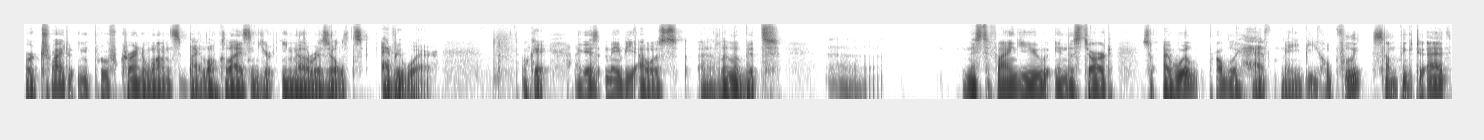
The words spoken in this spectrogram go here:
or try to improve current ones by localizing your email results everywhere. Okay, I guess maybe I was a little bit uh, mystifying you in the start, so I will probably have maybe, hopefully, something to add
